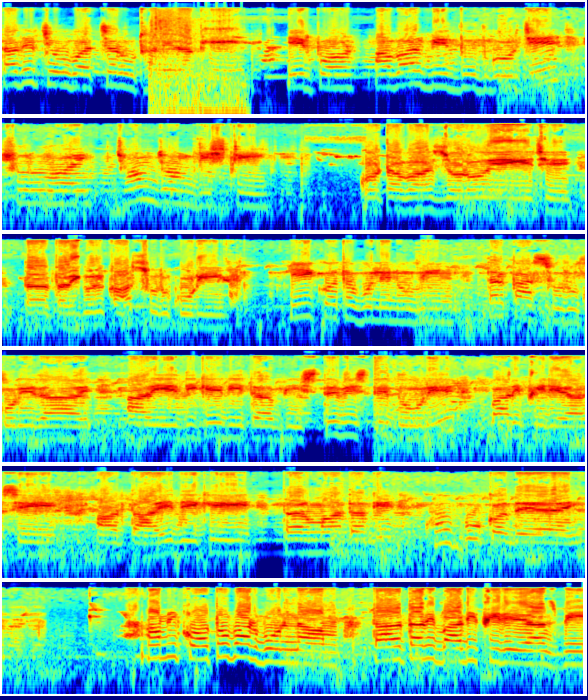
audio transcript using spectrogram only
তাদের চৌবাচ্চার উঠানে রাখে। এরপর আবার বিদ্যুৎ গর্জে শুরু হয় ঝমঝম বৃষ্টি। কটা বাস জড়ো হয়ে গেছে তাড়াতাড়ি করে কাজ শুরু করি। এই কথা বলে নবীন তার কাজ শুরু করে দেয়। আর এদিকে রীতা ভিজতে ভিজতে দৌড়ে বাড়ি ফিরে আসে। আর তাই দেখে তার মা তাকে খুব বোকা দেয়। আমি কতবার বললাম, তাড়াতাড়ি বাড়ি ফিরে আসবি,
